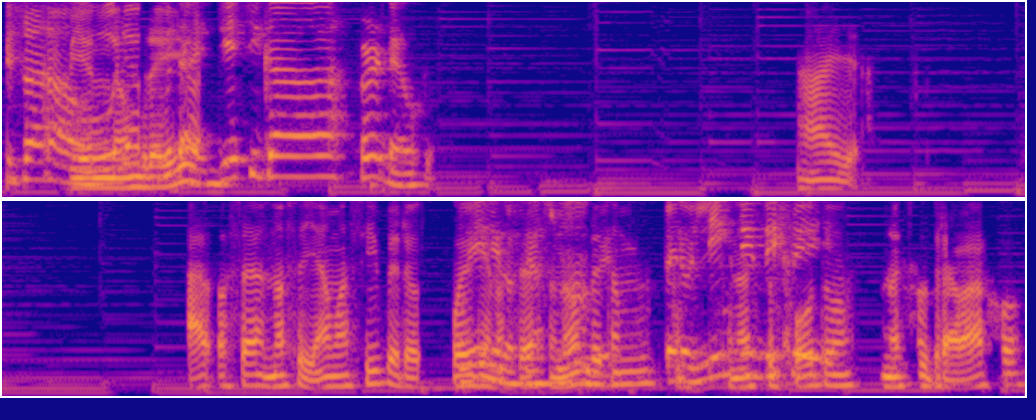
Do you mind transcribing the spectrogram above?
Quizás ¿Y el ahora. nombre puta? Jessica Fernell. Ah, ya. Ah, o sea, no se llama así, pero puede que no sea su nombre, nombre, también. pero si no LinkedIn es su dice- foto, no es su trabajo.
